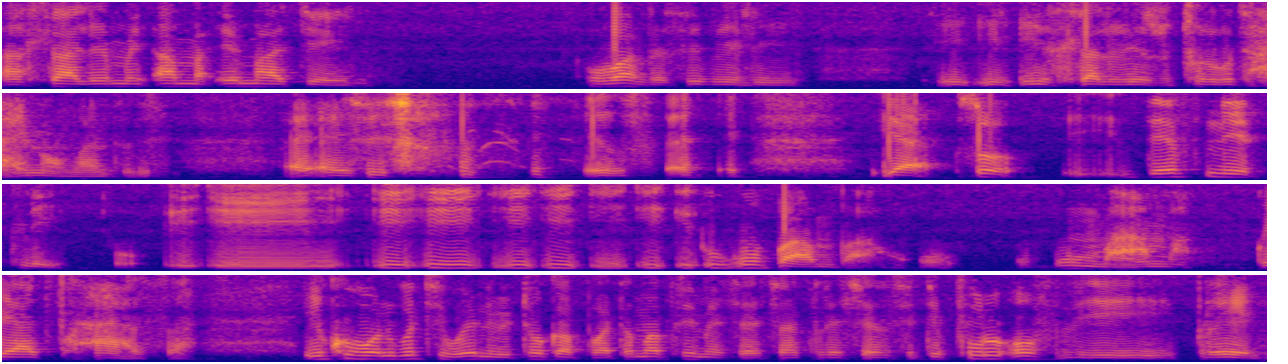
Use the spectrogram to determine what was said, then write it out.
ahlale ematsheni. Ubambe sibili isihlalo lezi uthole ukuthi hayi no manzi ayisisho yeah so definitely ukubamba umama kuyachaza. Yikho ubona ukuthi when we talk about ama-premature ejaculations sithi pull off the brain.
